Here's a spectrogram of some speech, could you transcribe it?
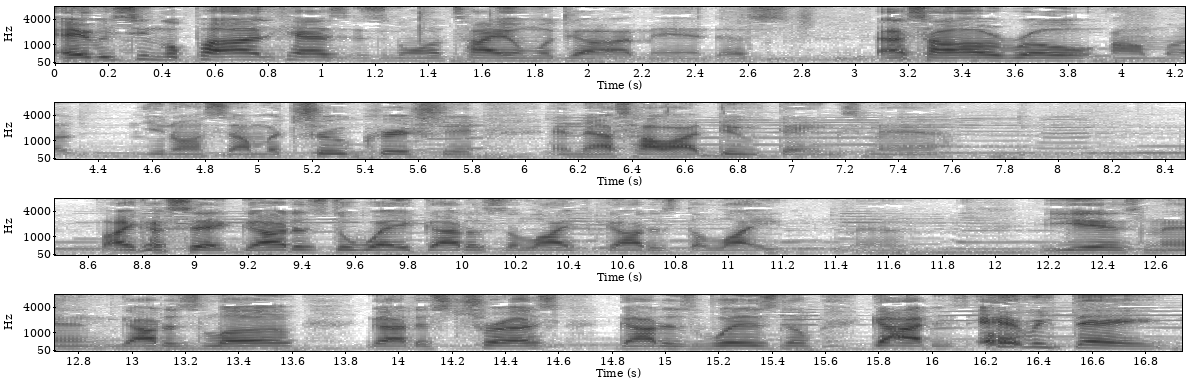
Every single podcast is gonna tie in with God, man. That's that's how I roll. I'm a, you know, I'm I'm a true Christian, and that's how I do things, man. Like I said, God is the way, God is the life, God is the light, man. He is, man. God is love, God is trust, God is wisdom, God is everything.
